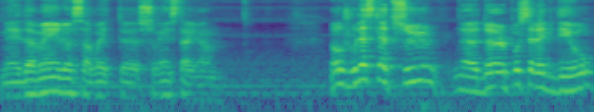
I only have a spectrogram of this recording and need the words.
Mais demain, là, ça va être euh, sur Instagram. Donc, je vous laisse là-dessus. d'un pouce à la vidéo.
